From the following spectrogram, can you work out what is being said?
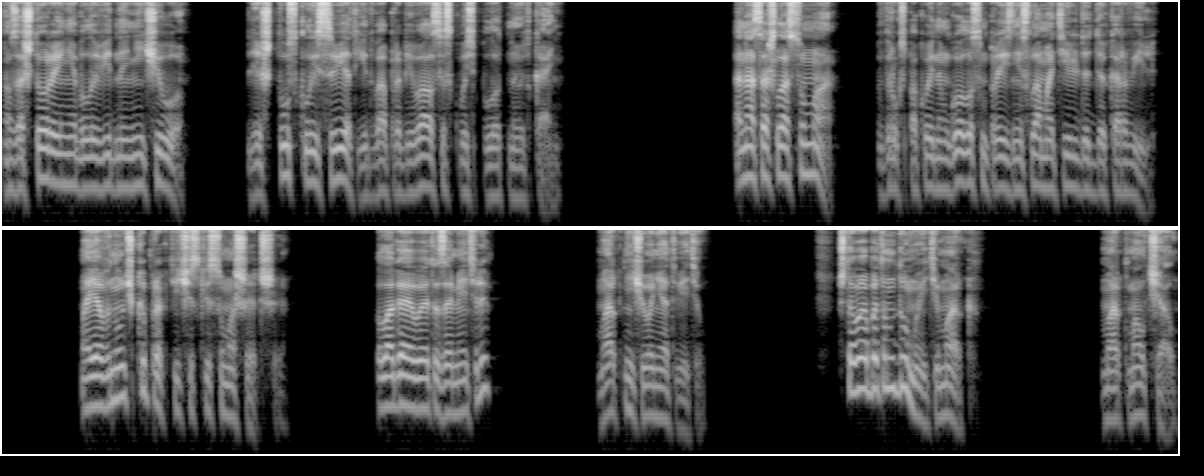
но за шторой не было видно ничего. Лишь тусклый свет едва пробивался сквозь плотную ткань. Она сошла с ума. Вдруг спокойным голосом произнесла Матильда де Карвиль. «Моя внучка практически сумасшедшая. Полагаю, вы это заметили?» Марк ничего не ответил. «Что вы об этом думаете, Марк?» Марк молчал.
